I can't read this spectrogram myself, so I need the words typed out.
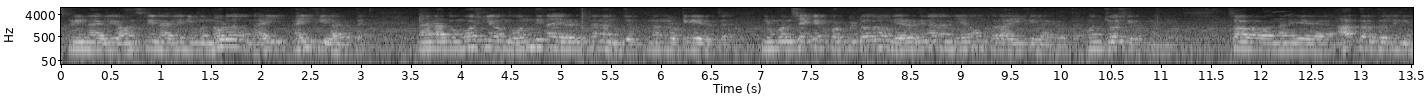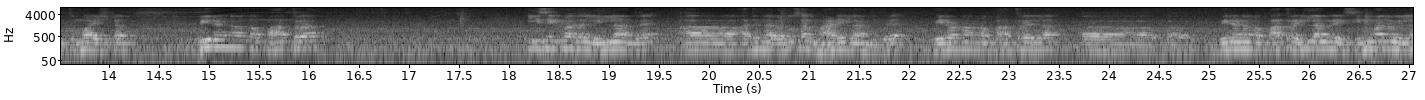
ಸ್ಕ್ರೀನ್ ಆಗಲಿ ಆನ್ ಸ್ಕ್ರೀನ್ ಆಗಲಿ ನಿಮ್ಮನ್ನು ನೋಡಿದಾಗ ಒಂದು ಹೈ ಹೈ ಫೀಲ್ ಆಗುತ್ತೆ. ನಾನು ಅದು ಮೋಸ್ಟ್ಲಿ ಒಂದು ಒಂದಿನ ಎರಡು ದಿನ ನನ್ನ ಜೊ ನನ್ನ ಒಟ್ಟಿಗೆ ಇರುತ್ತೆ. ನಿಮ್ಗೊಂದು ಸೆಕೆಂಡ್ ಕೊಟ್ಬಿಟ್ಟು ಹೋದ್ರೆ ಒಂದು ಎರಡು ದಿನ ನನಗೆ ಏನೋ ಒಂಥರ ಹೈ ಫೀಲ್ ಆಗಿರುತ್ತೆ. ಒಂದು ಜೋಶ್ ಇರುತ್ತೆ ನನಗೆ. ಸೊ ನನಗೆ ಆ ಥರದಲ್ಲಿ ನೀವು ತುಂಬ ಇಷ್ಟ. ವೀರಣ್ಣ ಅನ್ನೋ ಪಾತ್ರ ಈ ಸಿನಿಮಾದಲ್ಲಿ ಇಲ್ಲ ಅಂದ್ರೆ ಅದನ್ನ ರಘು ಸರ್ ಮಾಡಿಲ್ಲ ಅಂದಿದ್ರೆ ವೀರಣ್ಣ ಅನ್ನೋ ಪಾತ್ರ ಇಲ್ಲ ವೀರಣ್ಣ ಅನ್ನೋ ಪಾತ್ರ ಇಲ್ಲ ಅಂದ್ರೆ ಈ ಸಿನಿಮಾನೂ ಇಲ್ಲ,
